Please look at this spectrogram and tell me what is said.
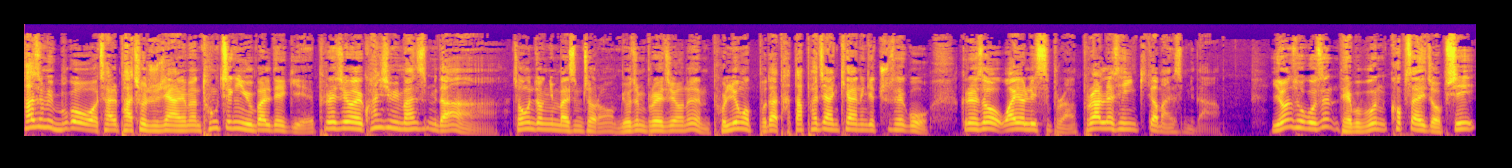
가슴이 무거워 잘 받쳐주지 않으면 통증이 유발되기에 브래지어에 관심이 많습니다. 정은정님 말씀처럼 요즘 브래지어는 volume-up보다 답답하지 않게 하는 게 추세고 그래서 wireless 브라, bralette의 인기가 많습니다. 이런 속옷은 대부분 컵 사이즈 없이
